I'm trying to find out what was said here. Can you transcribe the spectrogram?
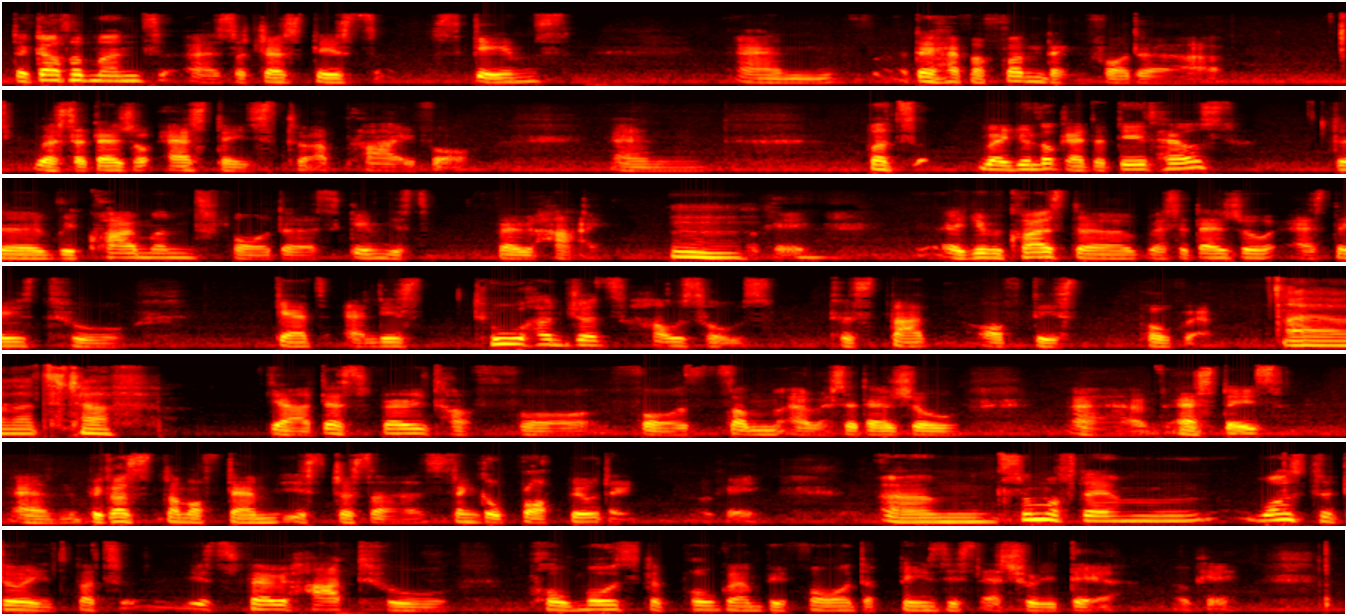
the government uh, suggests these schemes and they have a funding for the residential estates to apply for. And but when you look at the details, the requirement for the scheme is very high. Mm. Okay, it requires the residential estates to get at least 200 households to start off this program. Oh, that's tough. Yeah, that's very tough for for some uh, residential uh, estates, and because some of them is just a single block building. Okay, um, some of them wants to do it, but it's very hard to promote the program before the base is actually there. Okay.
